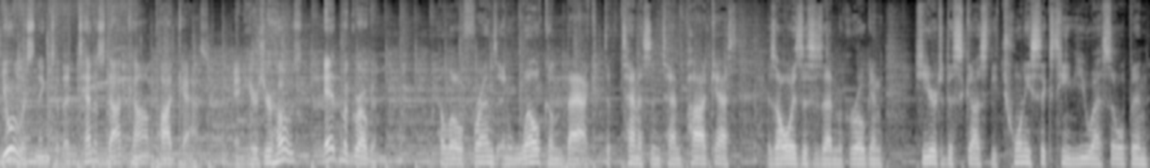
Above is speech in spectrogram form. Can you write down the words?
You're listening to the Tennis.com podcast. And here's your host, Ed McGrogan. Hello, friends, and welcome back to the Tennis in 10 podcast. As always, this is Ed McGrogan here to discuss the 2016 U.S. Open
